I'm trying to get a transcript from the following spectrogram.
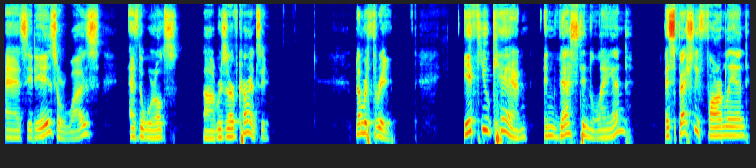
as it is or was as the world's uh, reserve currency. Number three, if you can invest in land, especially farmland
